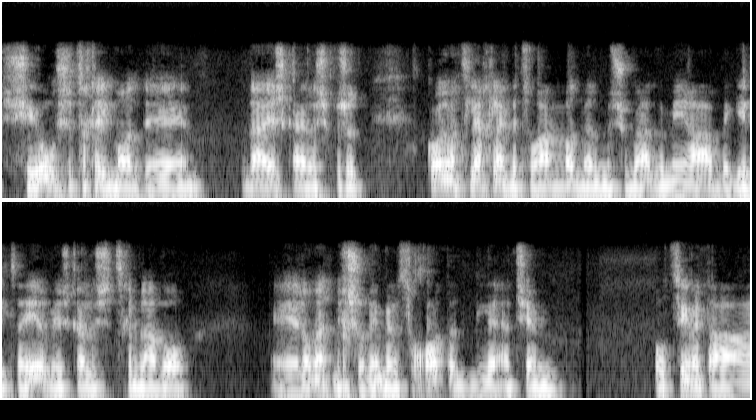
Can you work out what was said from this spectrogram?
שיעור שצריך ללמוד, אה, אתה יודע, יש כאלה שפשוט הכל מצליח להם בצורה מאוד מאוד משוגעת ומהירה בגיל צעיר, ויש כאלו שצריכים לעבור אה, לא מעט מכשולים ומשוכות עד, עד שהם פורצים את ה...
